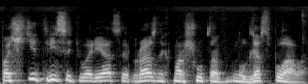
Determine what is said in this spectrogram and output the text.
почти 30 вариаций разных маршрутов ну, для сплава.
